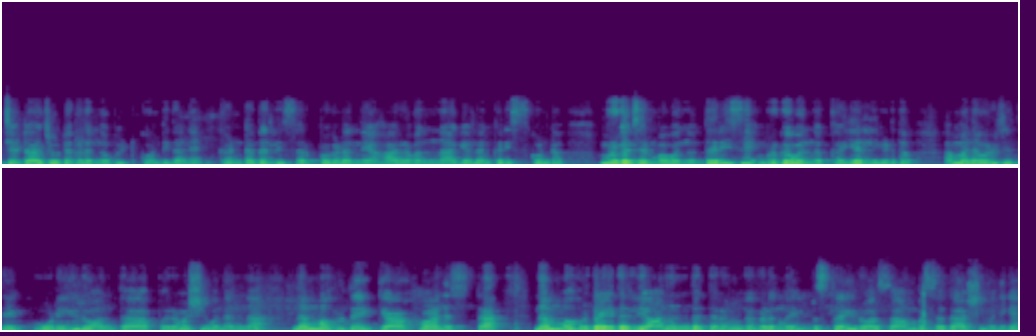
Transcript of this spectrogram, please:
ಜಟಾಜೂಟಗಳನ್ನು ಬಿಟ್ಕೊಂಡಿದ್ದಾನೆ, ಕಂಠದಲ್ಲಿ ಸರ್ಪಗಳನ್ನೇ ಹಾರವನ್ನಾಗಿ ಅಲಂಕರಿಸಿಕೊಂಡು ಮೃಗ ಚರ್ಮವನ್ನು ಧರಿಸಿ ಮೃಗವನ್ನು ಕೈಯಲ್ಲಿ ಹಿಡಿದು ಅಮ್ಮನವರ ಜೊತೆ ಕೂಡಿ ಇರೋ ಅಂಥ ಪರಮಶಿವನನ್ನ ನಮ್ಮ ಹೃದಯಕ್ಕೆ ಆಹ್ವಾನಿಸ್ತಾ, ನಮ್ಮ ಹೃದಯದಲ್ಲಿ ಆನಂದ ತರಂಗಗಳನ್ನು ಇಬ್ಬಿಸ್ತಾ ಇರೋ ಆ ಸಾಂಬ ಸದಾಶಿವನಿಗೆ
